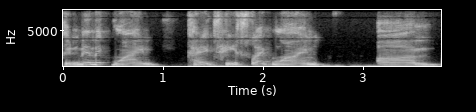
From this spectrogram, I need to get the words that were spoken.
could mimic wine, kind of taste like wine, um,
